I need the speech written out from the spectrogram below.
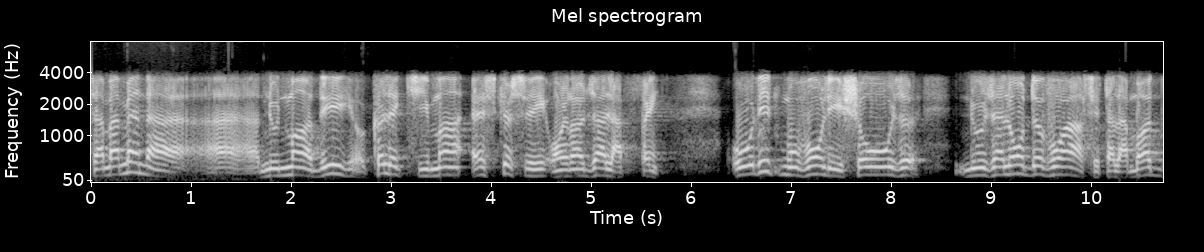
Ça m'amène à, à nous demander collectivement, est-ce que c'est, on est rendu à la fin? Au rythme où vont les choses, nous allons devoir, c'est à la mode,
